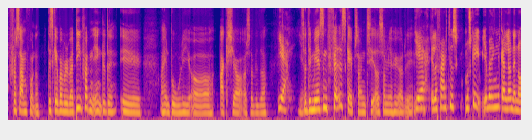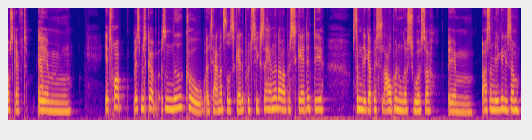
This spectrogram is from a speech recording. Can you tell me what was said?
for samfundet. Det skaber vel værdi for den enkelte øh, at have en bolig og aktier og så videre. Ja. Så det er mere sådan fællesskabsorienteret, som jeg hører det. ja, eller faktisk, måske, jeg vil egentlig gerne lave en anden overskrift. Ja. Øhm, jeg tror, hvis man skal sådan nedkoge alternativ skattepolitik, så handler det om at beskatte det, som ligger beslag på nogle ressourcer, øhm, og som ikke ligesom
